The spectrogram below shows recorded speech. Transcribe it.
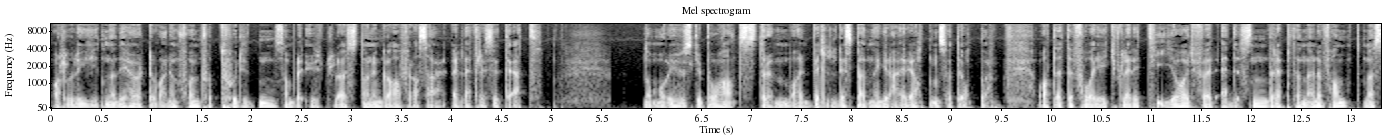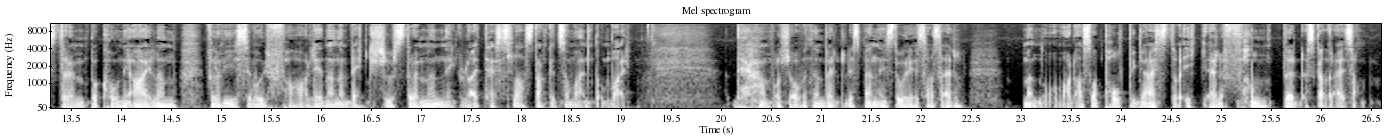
og at lydene de hørte var en form for torden som ble utløst når hun ga fra seg elektrisitet. Nå må vi huske på at strøm var veldig spennende greier i 1878, og at dette foregikk flere tiår før Edison drepte en elefant med strøm på Coney Island for å vise hvor farlig denne vekselstrømmen Nicolai Tesla snakket så varmt om var. Det er for så vidt en veldig spennende historie i seg selv, men nå var det altså poltergeist og ikke elefanter det skal dreie seg om.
